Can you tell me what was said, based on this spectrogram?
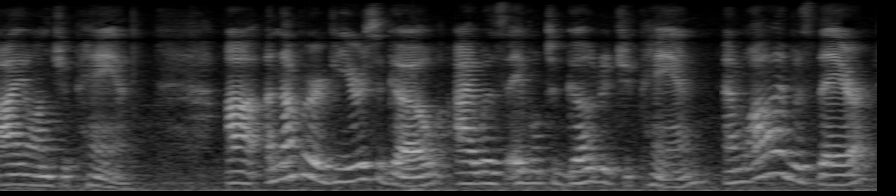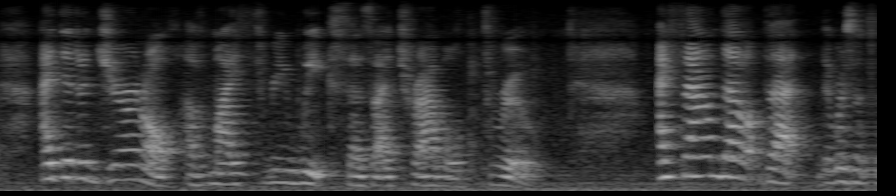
Eye on Japan. Uh, a number of years ago, I was able to go to Japan, and while I was there, I did a journal of my three weeks as I traveled through. I found out that there was an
